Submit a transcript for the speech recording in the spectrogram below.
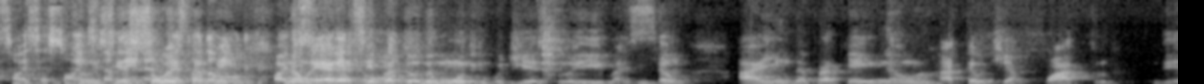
são exceções são também, exceções né? Não é também. Não era assim para todo mundo que podia excluir, mas então, ainda para quem não, até o dia 4, de,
